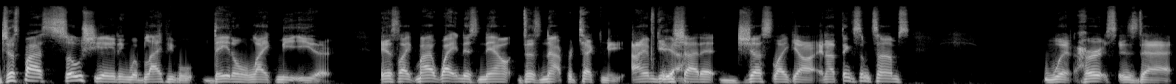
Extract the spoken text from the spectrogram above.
just by associating with black people, they don't like me either. It's like my whiteness now does not protect me. I am getting Yeah. shot at just like y'all. And I think sometimes what hurts is that,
